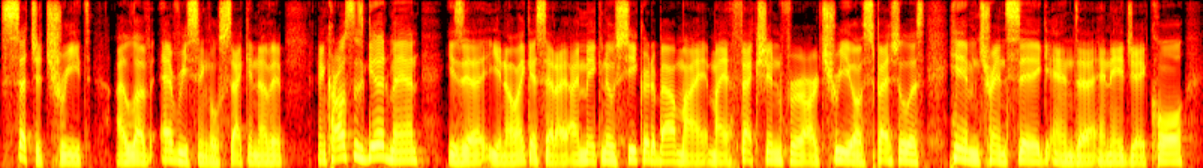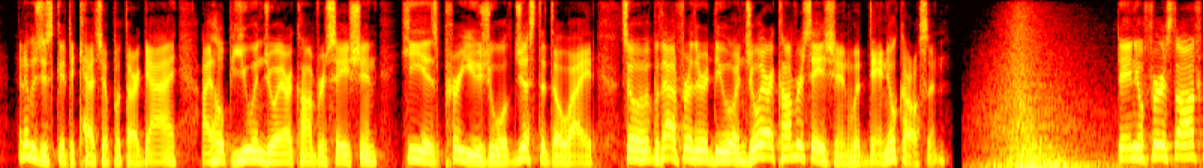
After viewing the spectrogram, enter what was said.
such a treat. I love every single second of it. And Carlson's good, man. He's a, you know, like I said, I, I make no secret about my my affection for our trio of specialists, him, Trent Sieg, and uh, and AJ Cole. And it was just good to catch up with our guy. I hope you enjoy our conversation. He is, per usual, just a delight. So, without further ado, enjoy our conversation with Daniel Carlson. Daniel, first off,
